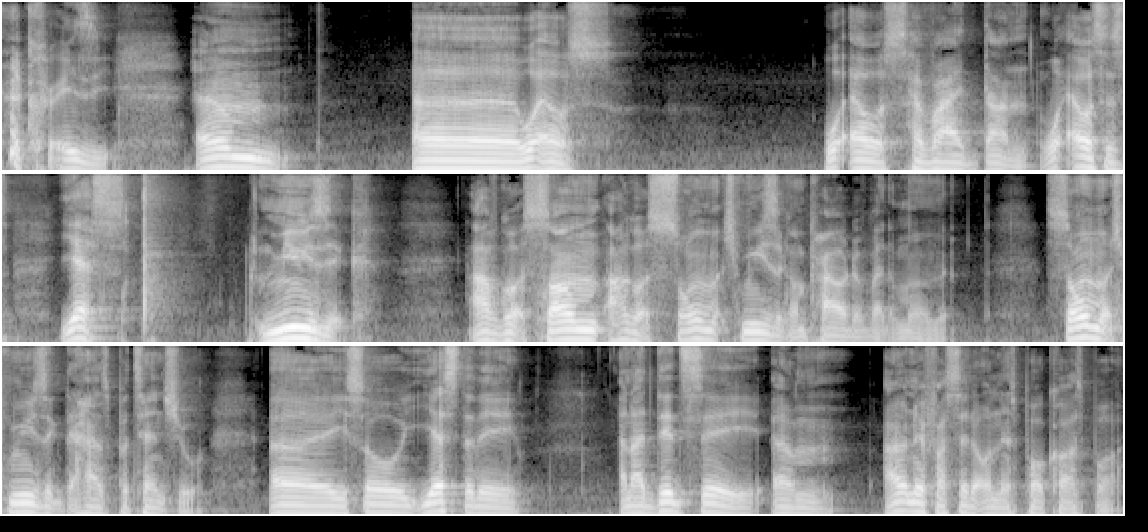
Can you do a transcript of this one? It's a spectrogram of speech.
Crazy. Um. Uh. What else? What else have I done? What else is yes, music. I've got some I've got so much music I'm proud of at the moment. So much music that has potential. Uh so yesterday and I did say um I don't know if I said it on this podcast but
